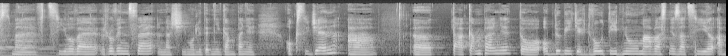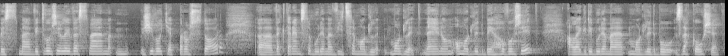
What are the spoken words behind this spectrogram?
Jsme v cílové rovince naší modlitební kampaně Oxygen a e, ta kampaň, to období těch dvou týdnů má vlastně za cíl, aby jsme vytvořili ve svém životě prostor, e, ve kterém se budeme více modlit. Nejenom o modlitbě hovořit, ale kdy budeme modlitbu zakoušet.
